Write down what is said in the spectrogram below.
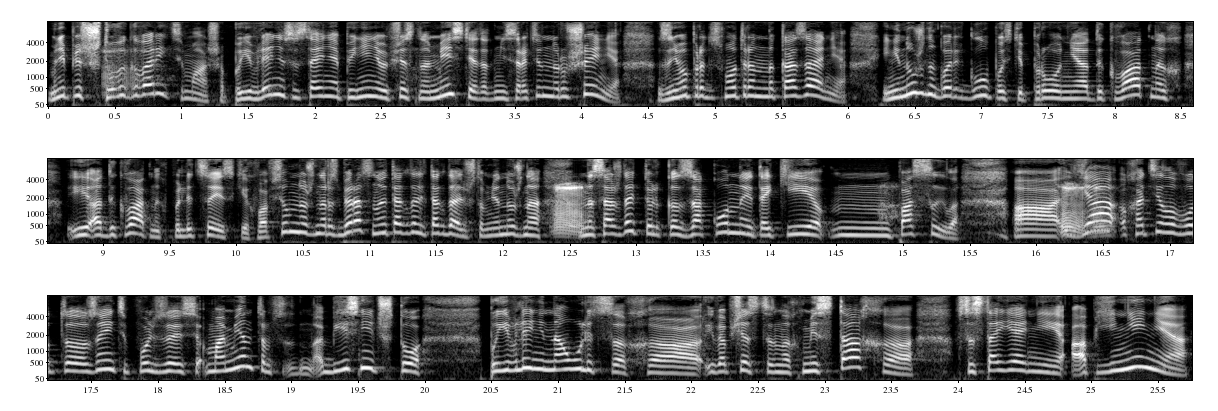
Мне пишут, что вы говорите, Маша? Появление состояния опьянения в общественном месте – это административное нарушение. За него предусмотрено наказание. И не нужно говорить глупости про неадекватных и адекватных полицейских. Во всем нужно разбираться, ну и так далее, и так далее, что мне нужно насаждать только законные такие м, посылы. А, я хотела вот, э, знаете, пользуясь моментом, объяснить, что появление на улицах а, и в общественных местах а, в состоянии опьянения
